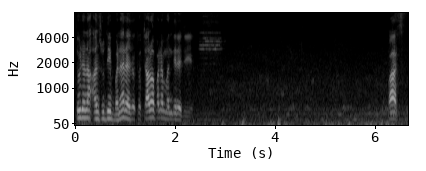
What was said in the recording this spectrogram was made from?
તો વિડીયોના અંત સુધી બના રહેજો. તો ચાલો આપણને મંદિરે જઈએ. બસ.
